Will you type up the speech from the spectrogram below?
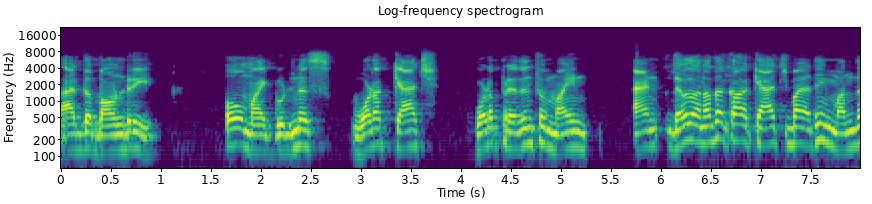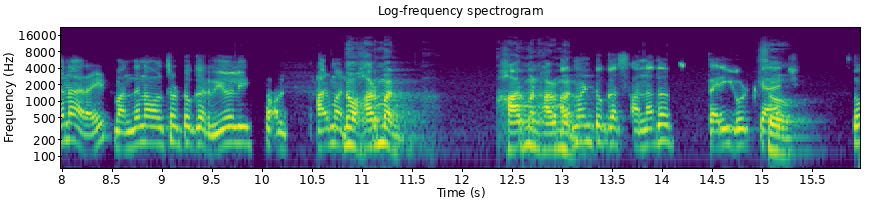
at the boundary, oh my goodness, what a catch! What a presence of mind! And there was another ca- catch by I think Mandhana, right? Mandhana also took a really solid, Harman. No, Harman. Harman, Harman. Harman took us another very good catch. So- So,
